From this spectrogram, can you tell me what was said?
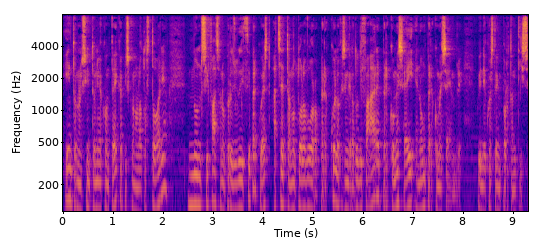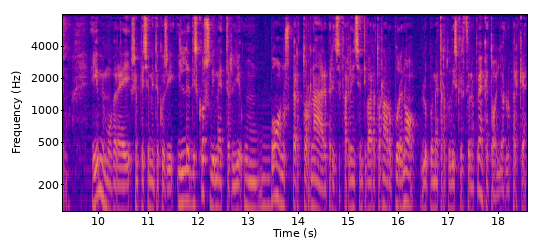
entrano in sintonia con te, capiscono la tua storia, non si facciano pregiudizi per questo, accettano il tuo lavoro per quello che sei in grado di fare, per come sei e non per come sembri. Quindi questo è importantissimo. E io mi muoverei semplicemente così. Il discorso di mettergli un bonus per tornare, per farli incentivare a tornare oppure no, lo puoi mettere a tua discrezione puoi anche toglierlo perché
